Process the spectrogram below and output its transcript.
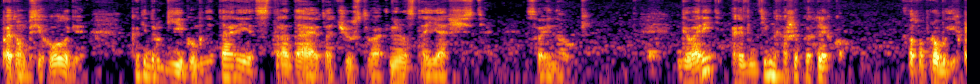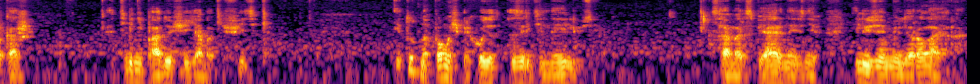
Поэтому психологи – как и другие гуманитарии, страдают от чувства ненастоящести своей науки. Говорить о когнитивных ошибках легко. Вот попробуй их покажи. Это тебе не падающие яблоки в физике. И тут на помощь приходят зрительные иллюзии. Самая распиаренная из них – иллюзия Мюллера-Лайера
